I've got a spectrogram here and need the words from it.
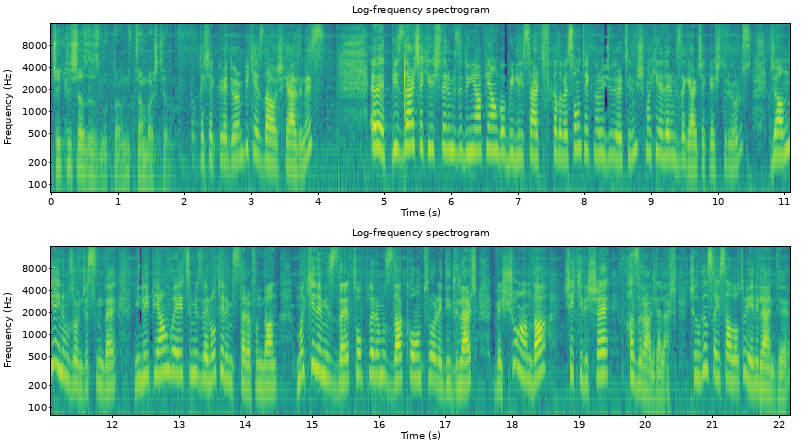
Çekiliş hazırız Mutlu Hanım. Lütfen başlayalım. Çok teşekkür ediyorum. Bir kez daha hoş geldiniz. Evet bizler çekilişlerimizi Dünya Piyango Birliği sertifikalı ve son teknoloji üretilmiş makinelerimizle gerçekleştiriyoruz. Canlı yayınımız öncesinde Milli Piyango heyetimiz ve noterimiz tarafından makinemizde toplarımız da kontrol edildiler ve şu anda çekilişe hazır haldeler. Çılgın sayısal loto yenilendi.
